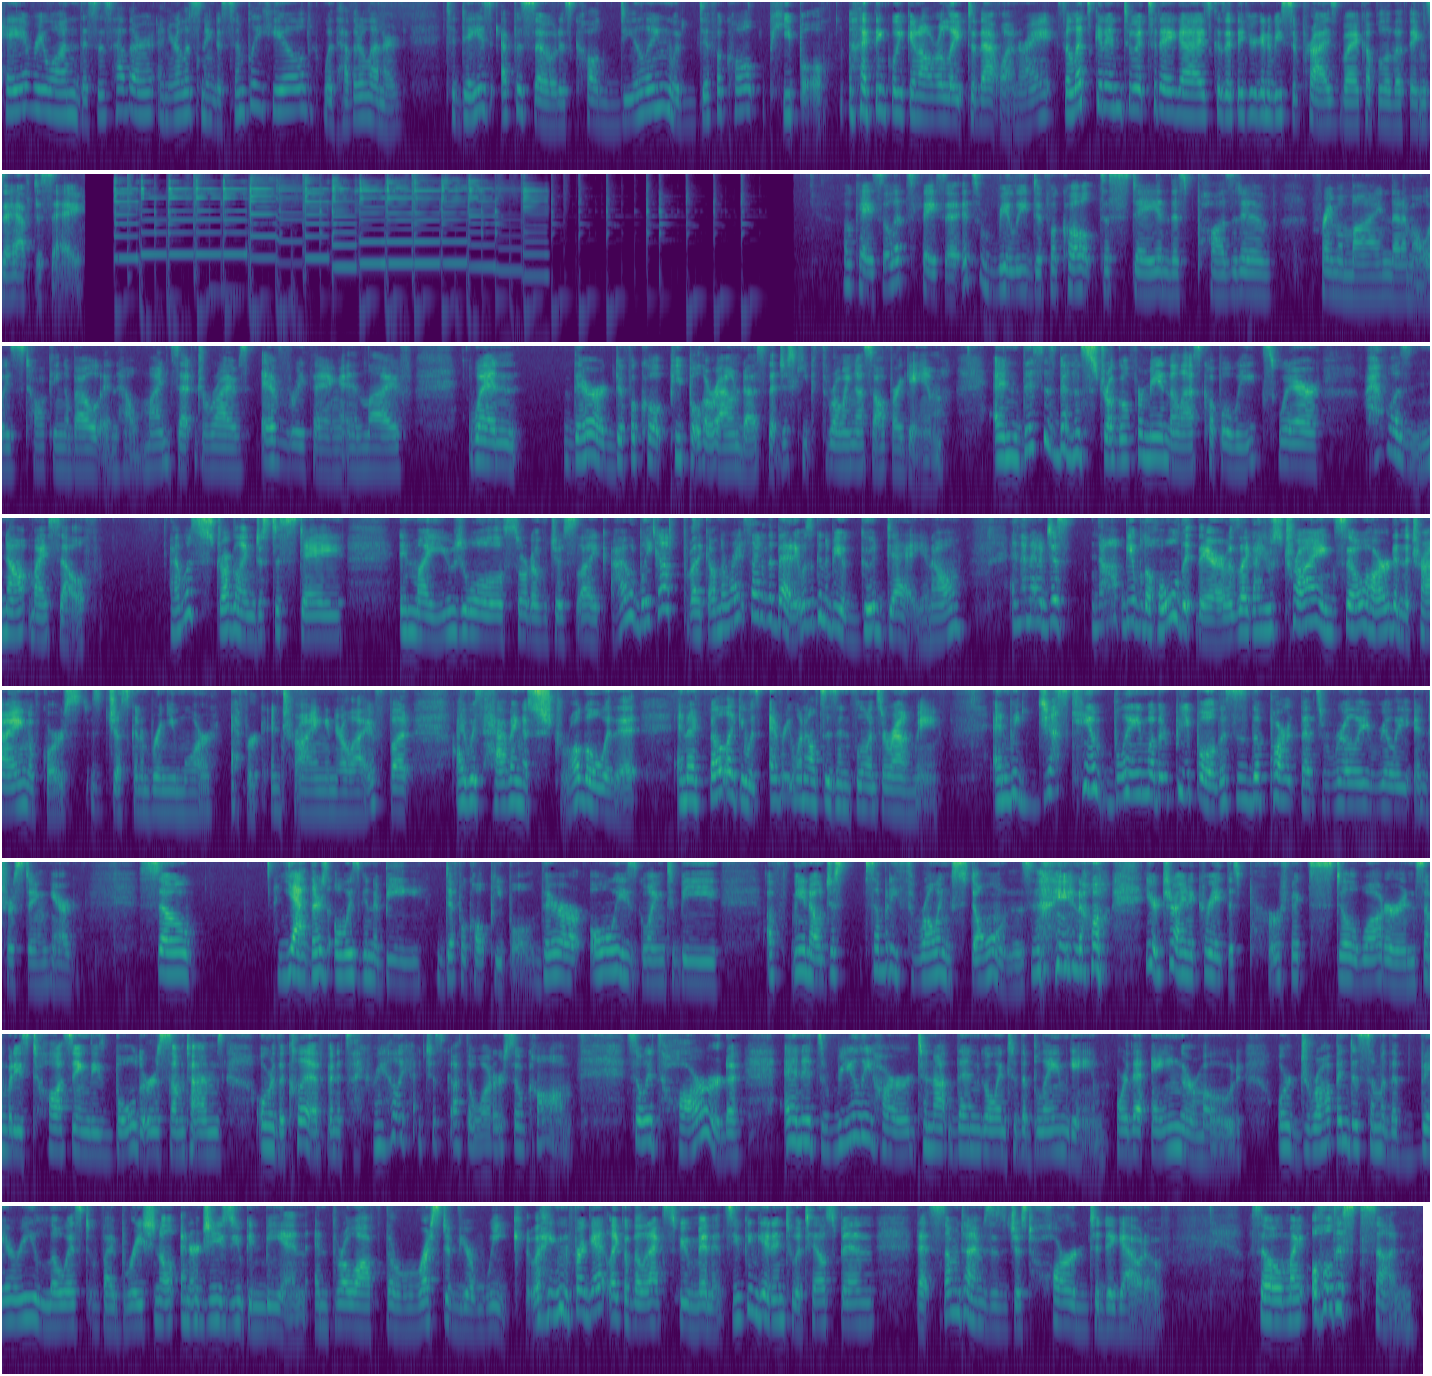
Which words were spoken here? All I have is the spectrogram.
Hey everyone, this is Heather, and you're listening to Simply Healed with Heather Leonard. Today's episode is called Dealing with Difficult People. I think we can all relate to that one, right? So let's get into it today, guys, because I think you're going to be surprised by a couple of the things I have to say. Okay, so let's face it, it's really difficult to stay in this positive frame of mind that I'm always talking about and how mindset drives everything in life when there are difficult people around us that just keep throwing us off our game. And this has been a struggle for me in the last couple weeks where I was not myself. I was struggling just to stay in my usual sort of just like I would wake up like on the right side of the bed. It was going to be a good day, you know? And then I would just not be able to hold it there. It was like I was trying so hard, and the trying, of course, is just going to bring you more effort and trying in your life. But I was having a struggle with it, and I felt like it was everyone else's influence around me. And we just can't blame other people. This is the part that's really, really interesting here. So, yeah, there's always going to be difficult people. There are always going to be, a, you know, just somebody throwing stones. you know, you're trying to create this perfect still water and somebody's tossing these boulders sometimes over the cliff. And it's like, really? I just got the water so calm. So it's hard. And it's really hard to not then go into the blame game or the anger mode or drop into some of the very lowest vibrational energies you can be in and throw off the rest of your week. Like, forget like of the next few minutes. You can get into a tailspin that sometimes is just hard to dig out of. So, my oldest son,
